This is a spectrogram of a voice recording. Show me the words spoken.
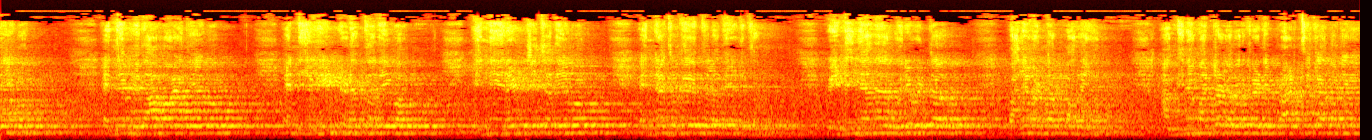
ദൈവം എന്റെ പിതാവായ ദൈവം എന്നെ വീണ്ടെടുത്ത ദൈവം എന്നെ രക്ഷിച്ച ദൈവം എന്റെ ഹൃദയത്തിൽ അത് എടുത്തു. വീണ്ടും ഞാൻ ഉരുവിട്ട് പലവട്ടം പറയും. അങ്ങനെ മറ്റുള്ളവർക്ക് വേണ്ടി പ്രാർത്ഥിക്കാൻ തുടങ്ങി.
